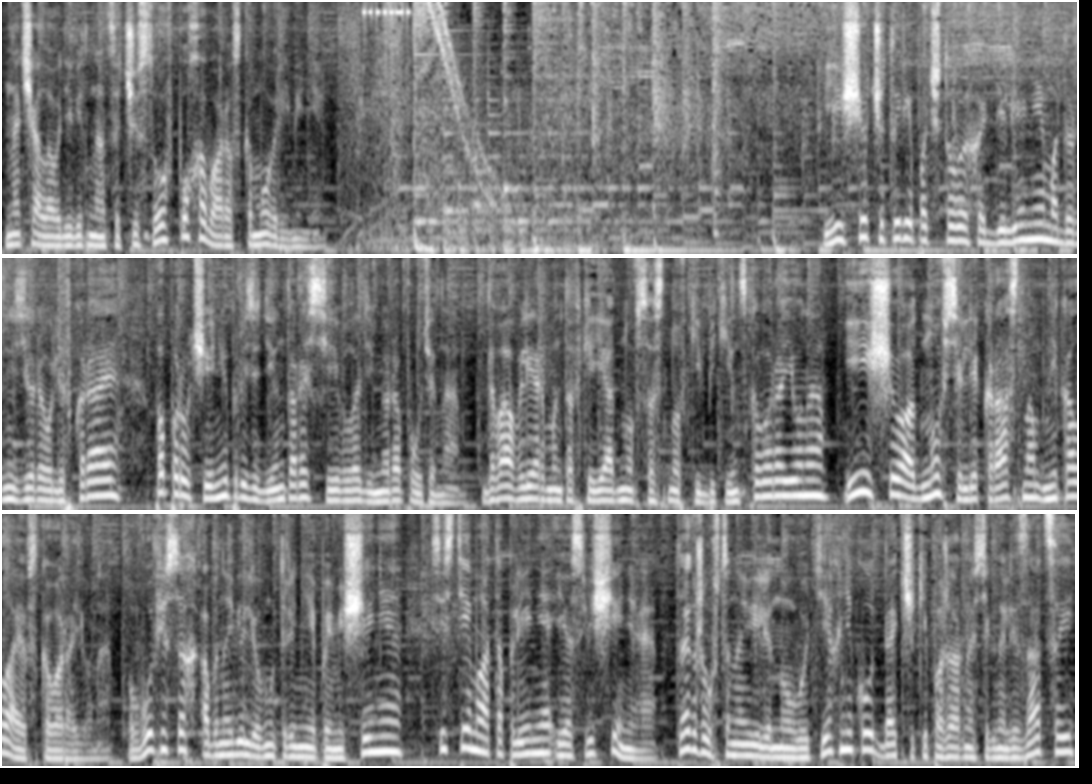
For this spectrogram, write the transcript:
Начало в 19 часов по хабаровскому времени. Еще четыре почтовых отделения модернизировали в крае – по поручению президента России Владимира Путина. Два в Лермонтовке и одно в Сосновке Бикинского района и еще одно в селе Красном Николаевского района. В офисах обновили внутренние помещения, системы отопления и освещения. Также установили новую технику, датчики пожарной сигнализации,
